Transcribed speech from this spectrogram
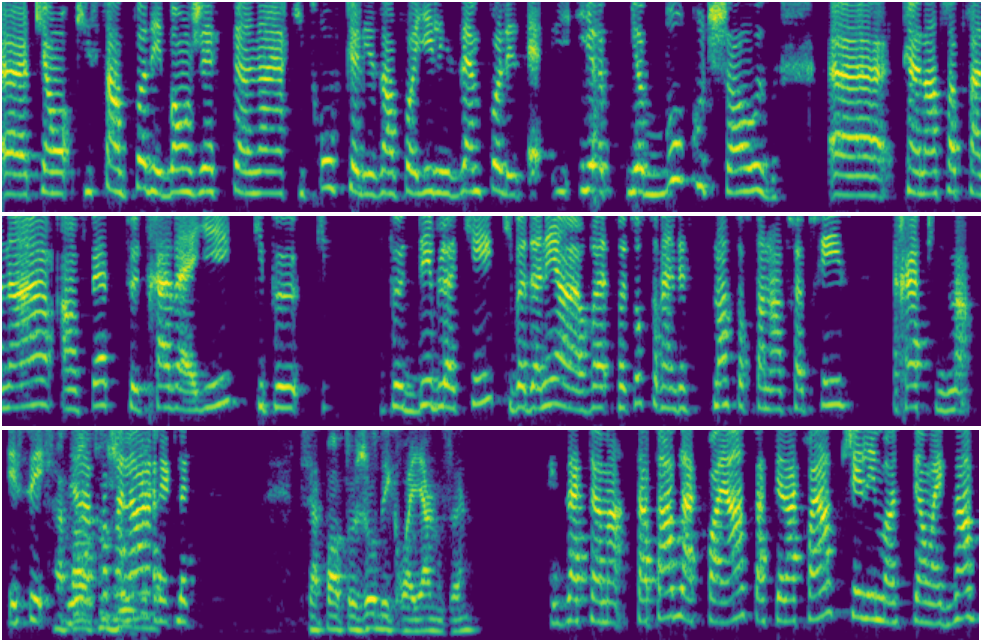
euh, qui ont, qui se sentent pas des bons gestionnaires, qui trouvent que les employés les aiment pas. Les, il, y a, il y a beaucoup de choses euh, qu'un entrepreneur en fait peut travailler, qui peut, qui peut débloquer, qui va donner un retour sur investissement sur son entreprise rapidement. Et c'est l'entrepreneur avec le ça part toujours des croyances, hein? Exactement. Ça part de la croyance parce que la croyance crée l'émotion. Exemple,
